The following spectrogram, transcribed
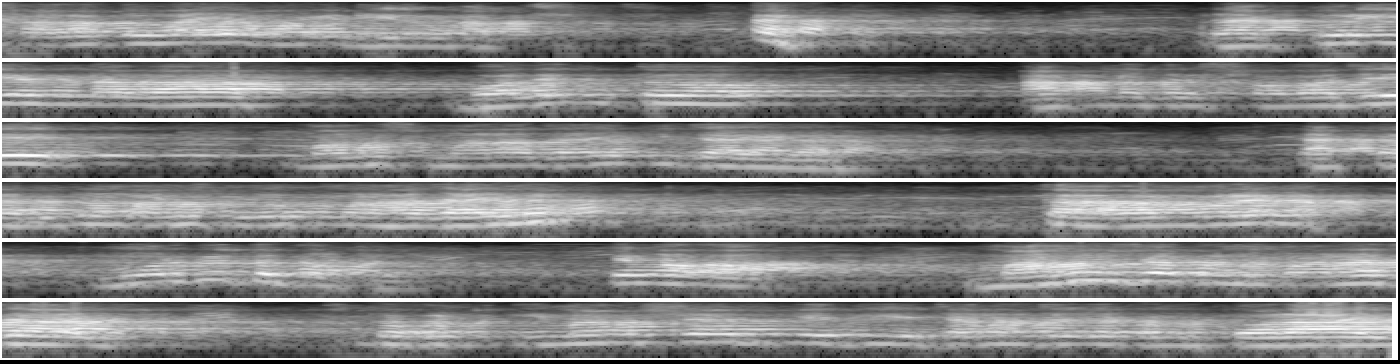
খালাতো ভাই আমাকে ঢিল মারছে। রাগ করিয়েন না বাপ। বলেন তো, আপনাদের সমাজে মানুষ মারা যায় কি যায় না? একটা দুটো মানুষ লোক মারা যায় না? তা আবার মরে না? মরবে তো বটে এ বাবা, মানুষ যখন মারা যায়, তখন ইমাম সাহেবকে দিয়ে জানাজা যখন পড়ায়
